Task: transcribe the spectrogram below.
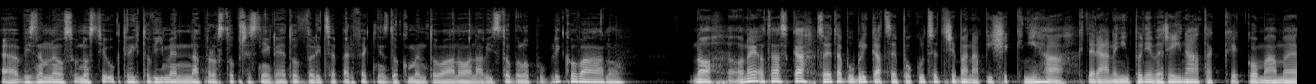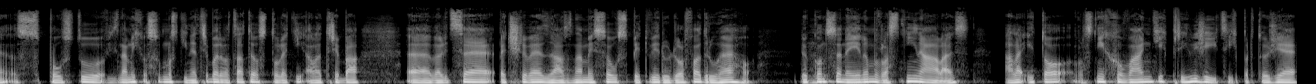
eh, významné osobnosti, u kterých to víme naprosto přesně, kde je to velice perfektně zdokumentováno a navíc to bylo publikováno? No, ona je otázka, co je ta publikace. Pokud se třeba napíše kniha, která není úplně veřejná, tak jako máme spoustu významných osobností, ne třeba 20. století, ale třeba eh, velice pečlivé záznamy jsou z pitvy Rudolfa II. Dokonce nejenom vlastní nález, ale i to vlastně chování těch přihlížejících, protože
